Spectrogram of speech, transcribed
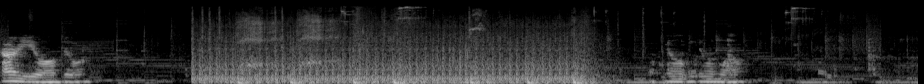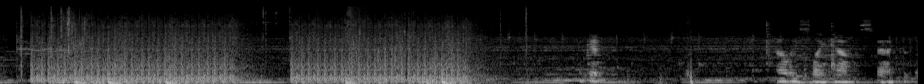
How are you all doing? You all be doing well. Get at least like half a stack of the.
